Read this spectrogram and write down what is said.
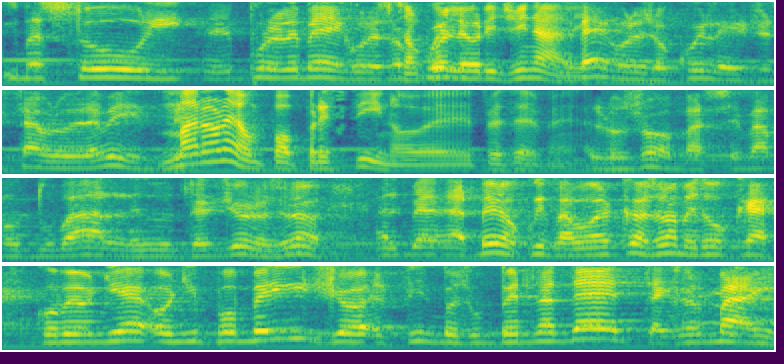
i pastori, eh, pure le pecore. Sono quelle originali? Le pecore sono quelle che ci stavano veramente. Ma non è un po' prestino eh, il presepe? Lo so, ma se famo due palle tutto il giorno, se no almeno, qui famo qualcosa, se no mi tocca come ogni, ogni pomeriggio il film su Bernadette, che ormai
